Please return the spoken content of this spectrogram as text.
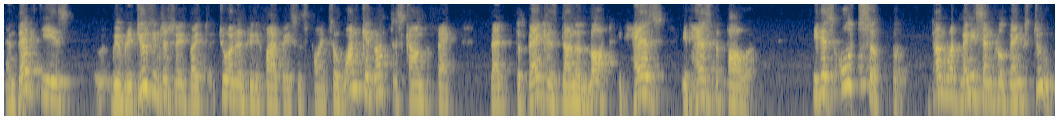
and that is we've reduced interest rates by 225 basis points. So one cannot discount the fact that the bank has done a lot. It has it has the power. It has also done what many central banks do,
